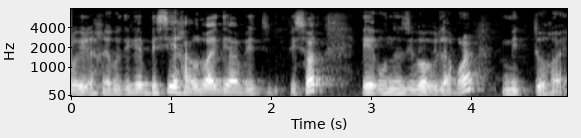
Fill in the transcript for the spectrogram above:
কৰি ৰাখে গতিকে বেছি হাল বাই দিয়াৰ পিছত এই অনুজীৱবিলাকৰ মৃত্যু হয়।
